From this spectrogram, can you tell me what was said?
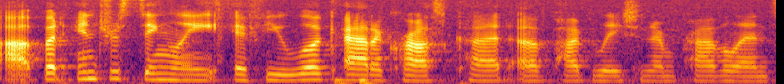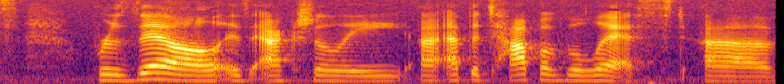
Uh, but interestingly, if you look at a crosscut of population and prevalence, Brazil is actually uh, at the top of the list of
